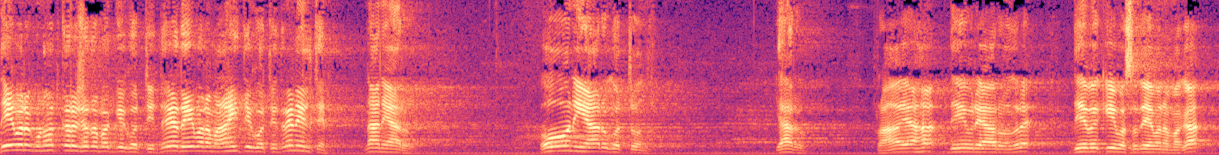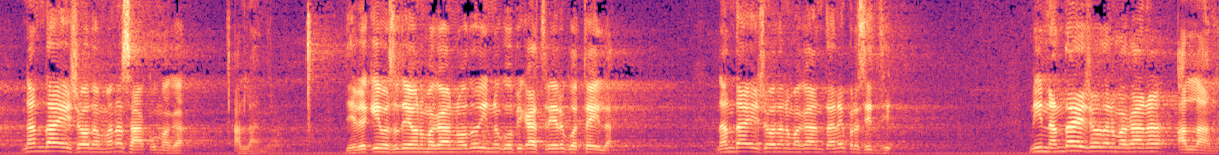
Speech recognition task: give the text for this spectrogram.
ದೇವರ ಗುಣೋತ್ಕರ್ಷದ ಬಗ್ಗೆ ಗೊತ್ತಿದ್ದರೆ ದೇವರ ಮಾಹಿತಿ ಗೊತ್ತಿದ್ದರೆ ನಿಲ್ತೇನೆ. ನಾನು ಯಾರು? ಓ, ನೀ ಯಾರು ಗೊತ್ತು ಅಂದ್ರೆ. ಯಾರು? ಪ್ರಾಯ ದೇವರು ಯಾರು ಅಂದರೆ ದೇವಕಿ ವಸುದೇವನ ಮಗ, ನಂದ ಯಶೋದಮ್ಮನ ಸಾಕು ಮಗ. ಅಲ್ಲ ಅಂದರು. ದೇವಕಿ ವಸುದೇವನ ಮಗ ಅನ್ನೋದು ಇನ್ನೂ ಗೋಪಿಕಾಸ್ತ್ರೀಯರು ಗೊತ್ತೇ ಇಲ್ಲ. ನಂದ ಯಶೋಧನ ಮಗ ಅಂತಾನೆ ಪ್ರಸಿದ್ಧಿ. ನೀ ನಂದ ಯಶೋಧನ ಮಗನ ಅಲ್ಲ ಅಂದ.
